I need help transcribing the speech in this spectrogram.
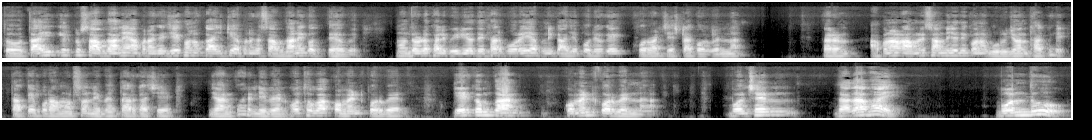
তো তাই একটু সাবধানে আপনাকে যে কোনো কাজটি আপনাকে সাবধানে করতে হবে। মন্ত্রটা খালি ভিডিও দেখার পরেই আপনি কাজে প্রয়োগে করার চেষ্টা করবেন না। কারণ আপনার আমনে সামনে যদি কোনো গুরুজন থাকে, তাকে পরামর্শ নেবেন, তার কাছে জানকারি নেবেন, অথবা কমেন্ট করবেন। এরকম গান কমেন্ট করবেন না। বলছেন, দাদা ভাই, বন্ধু,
